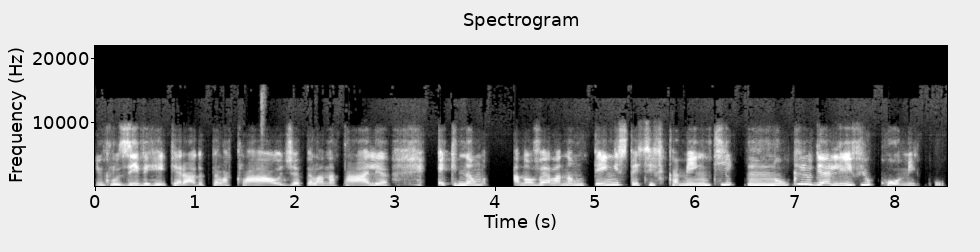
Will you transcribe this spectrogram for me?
inclusive reiterado pela Cláudia, pela Natália, é que não a novela não tem especificamente um núcleo de alívio cômico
